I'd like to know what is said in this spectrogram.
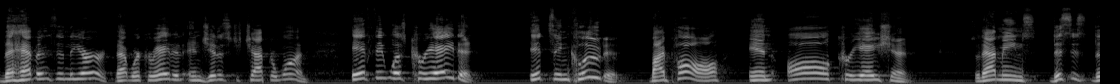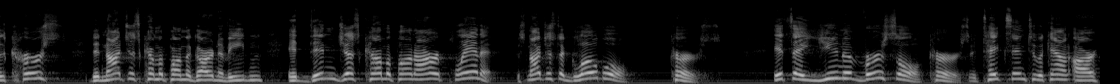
the heavens and the earth that were created in Genesis chapter 1. If it was created, it's included by Paul in all creation. So that means this is the curse did not just come upon the Garden of Eden, it didn't just come upon our planet. It's not just a global curse. It's a universal curse. It takes into account our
